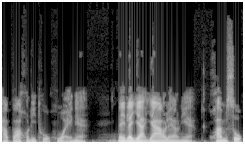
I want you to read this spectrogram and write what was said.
ครับว่าคนที่ถูกหวยเนี่ยในระยะยาวแล้วเนี่ยความสุข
